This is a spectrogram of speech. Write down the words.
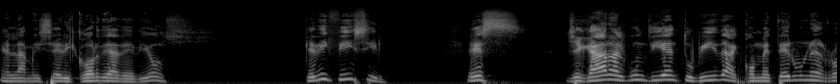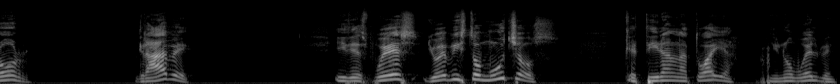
en la misericordia de Dios. Qué difícil es llegar algún día en tu vida a cometer un error grave. Y después yo he visto muchos que tiran la toalla y no vuelven.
